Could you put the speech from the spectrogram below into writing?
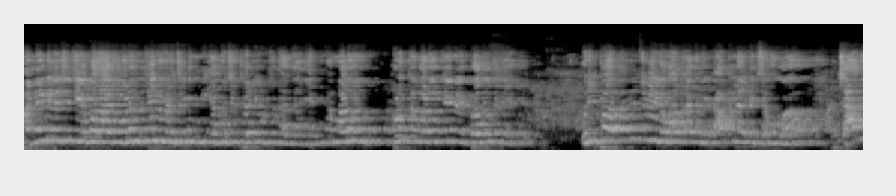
பன்னெண்டு லட்சத்தி எண்பதாயிரம் மனு தீர்வு கிடைச்சிருக்கு. இன்னைக்கு அமைச்சர் பேட்டி கொடுத்துருக்காங்க. என்ன மனு கொடுத்த மனுவுக்கு எங்களுக்கு பதில் கிடையாது. குறிப்பா திருச்சுடியில் வாழ்றாங்க. இந்த காட்டில் சமூகம். சாதி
